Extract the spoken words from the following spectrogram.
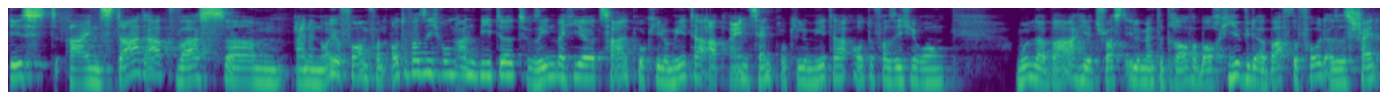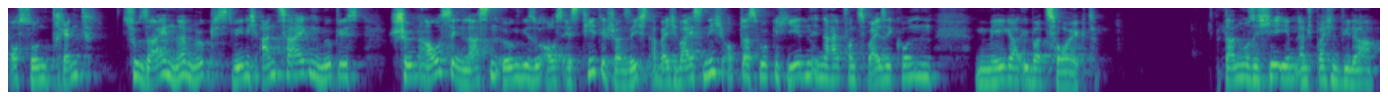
ist ein Startup, was ähm, eine neue Form von Autoversicherung anbietet. Sehen wir hier Zahl pro Kilometer ab 1 Cent pro Kilometer Autoversicherung, wunderbar, hier Trust-Elemente drauf, aber auch hier wieder above the fold. Also es scheint auch so ein Trend zu sein, ne? möglichst wenig anzeigen, möglichst schön aussehen lassen, irgendwie so aus ästhetischer Sicht. Aber ich weiß nicht, ob das wirklich jeden innerhalb von zwei Sekunden mega überzeugt. Dann muss ich hier eben entsprechend wieder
